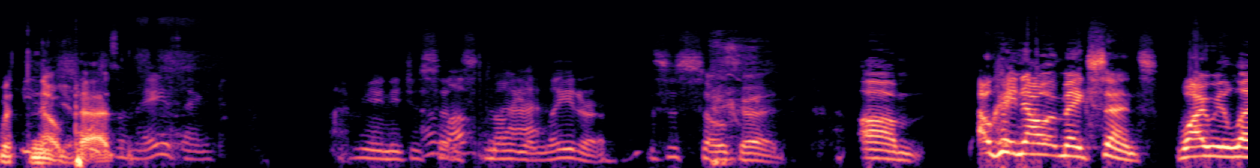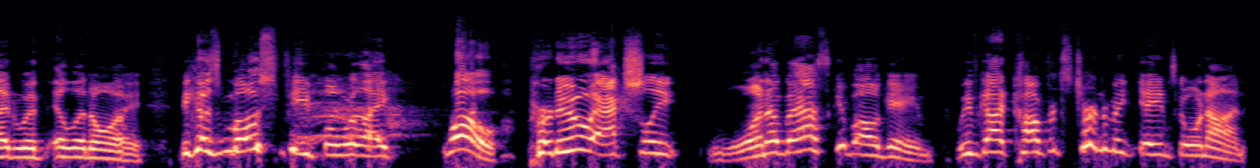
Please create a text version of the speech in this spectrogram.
with the That notepad. was amazing. I mean, he just I said smell that. you later. This is so good. um, okay, now it makes sense why we led with Illinois because most people were like, "Whoa, Purdue actually won a basketball game. We've got conference tournament games going on.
